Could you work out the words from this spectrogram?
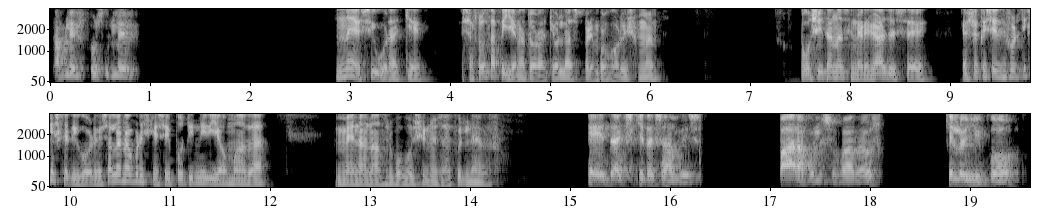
Να βλέπεις πώς δουλεύει. Ναι, σίγουρα και σε αυτό θα πήγαινα τώρα κιόλας πριν προχωρήσουμε. Πώς ήταν να συνεργάζεσαι, έστω και σε διαφορετικές κατηγορίες, αλλά να βρίσκεσαι υπό την ίδια ομάδα με έναν άνθρωπο όπως είναι ο Ζακ Βιλνεύ. Ε, εντάξει, κοίταξε να δεις. Πάρα πολύ σοβαρός και λογικό.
